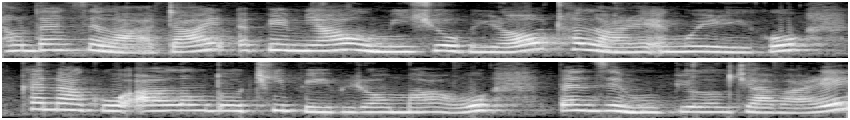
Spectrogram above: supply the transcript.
ထုံတန်းစင်လာအတိုင်းအပင်များကိုမီးရှို့ပြီးတော့ထွက်လာတဲ့အငွေ့တွေကိုခန္ဓာကိုယ်အားလုံးသို့ထိပေးပြီးတော့မအောင်တန့်စင်မှုပြုလုပ်ကြပါတယ်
